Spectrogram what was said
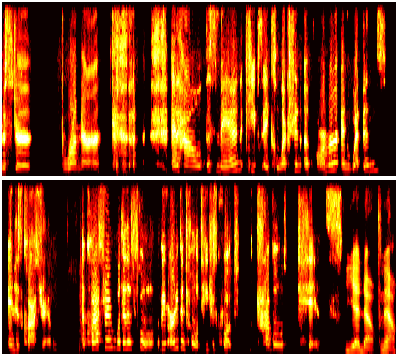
Mr. Brunner and how this man keeps a collection of armor and weapons in his classroom. A classroom within a school. We've already been told teachers quote troubled kids. Yeah, no, no.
